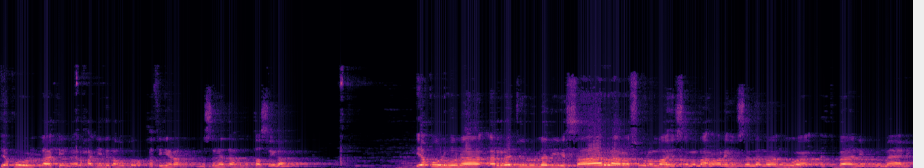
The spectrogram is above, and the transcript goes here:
yaquul lakin alxadiiث lahu طرق kahiira musnada mutasila yquul huna alrajul اladii saara rasuula اllahi salى اllahu عalayh wasalama huwa citbaan bnu malik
